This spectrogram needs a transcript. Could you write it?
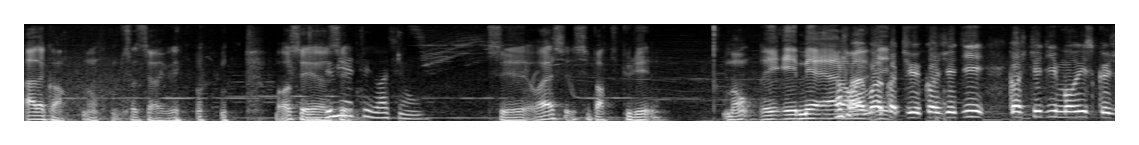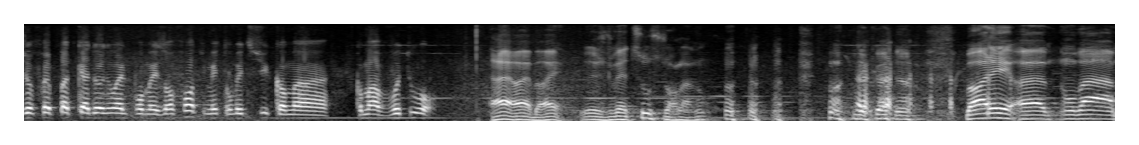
Ah d'accord, bon, ça c'est réglé. bon, c'est, euh, c'est, Demi-intégration. c'est- ouais, c'est, particulier. Bon, et, et- mais alors, Ouais, Moi, et- quand, tu, quand, j'ai dit, quand je t'ai dit, Maurice, que je ferai pas de cadeau à Noël pour mes enfants, tu m'es tombé dessus comme un, comme un vautour. Ah ouais, bah ouais. Je devais être sous ce jour-là, non? Hein. Bon, allez, euh, on, va,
